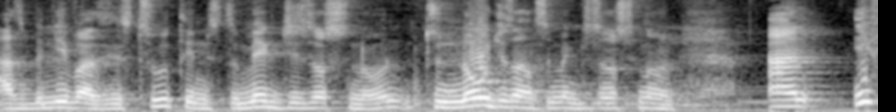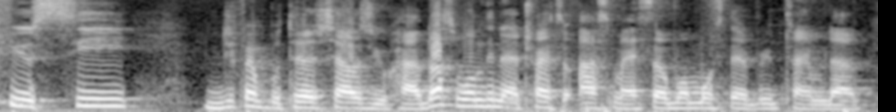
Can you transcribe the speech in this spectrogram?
as believers is two things: to make Jesus known, to know Jesus, and to make Jesus known. And if you see different potentials you have, that's one thing I try to ask myself almost every time. That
